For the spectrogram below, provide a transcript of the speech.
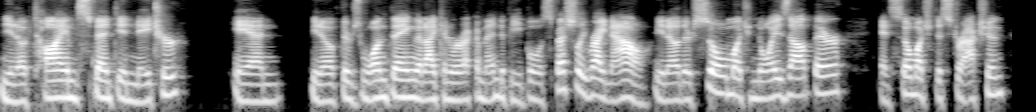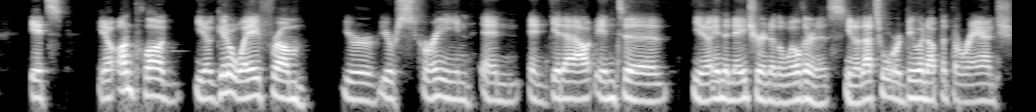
you know, time spent in nature. And, you know, if there's one thing that I can recommend to people, especially right now, you know, there's so much noise out there and so much distraction. It's you know unplug you know get away from your your screen and and get out into you know in the nature into the wilderness you know that's what we're doing up at the ranch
